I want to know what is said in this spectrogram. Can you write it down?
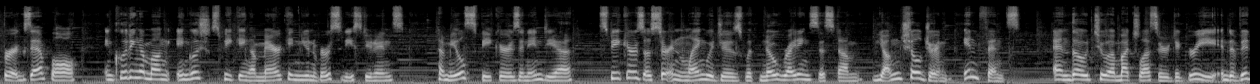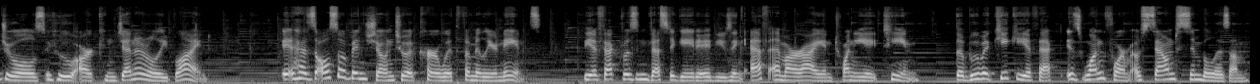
For example, including among English speaking American university students, Tamil speakers in India, speakers of certain languages with no writing system, young children, infants, and though to a much lesser degree, individuals who are congenitally blind. It has also been shown to occur with familiar names. The effect was investigated using fMRI in 2018. The Bubakiki effect is one form of sound symbolism.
